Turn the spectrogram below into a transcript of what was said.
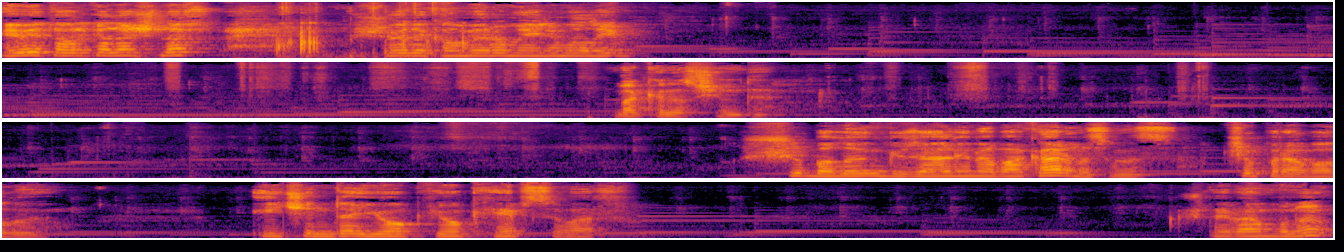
Evet arkadaşlar, şöyle kameramı elime alayım. Bakınız şimdi. Şu balığın güzelliğine bakar mısınız? Çupra balığı. İçinde yok yok hepsi var. Şimdi ben bunu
